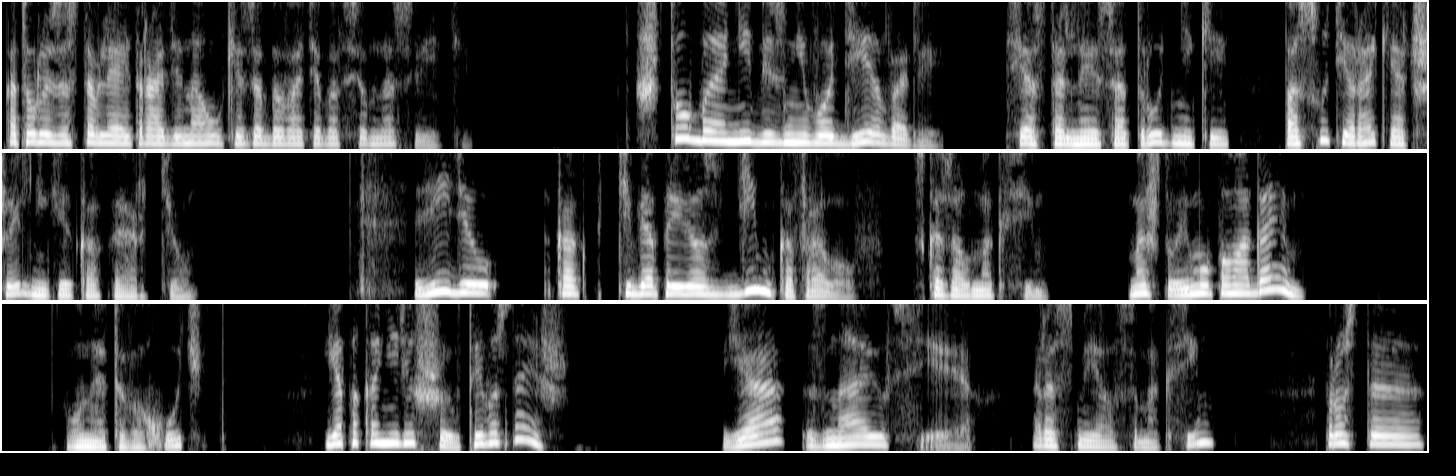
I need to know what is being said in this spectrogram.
который заставляет ради науки забывать обо всем на свете. Что бы они без него делали, все остальные сотрудники, по сути, раки-отшельники, как и Артем. «Видел, как тебя привез Димка Фролов», — сказал Максим. «Мы что, ему помогаем?» «Он этого хочет. Я пока не решил. Ты его знаешь?» «Я знаю всех. — рассмеялся Максим. — Просто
